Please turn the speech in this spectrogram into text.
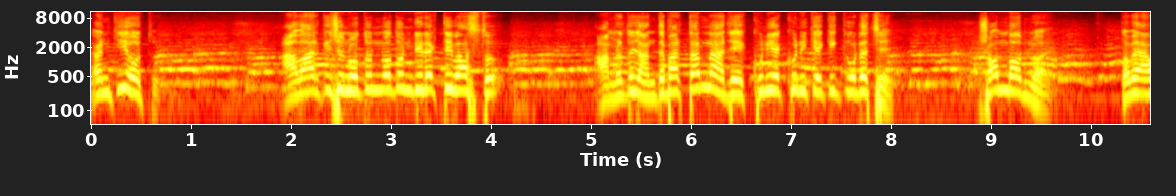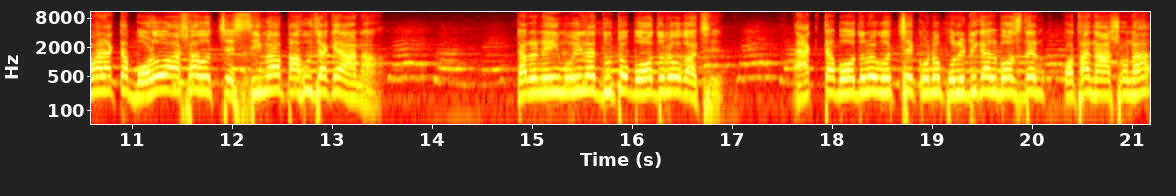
কারণ কি হতো? আবার কিছু নতুন নতুন ডিরেক্টিভ আসতো। আমরা তো জানতে পারতাম না যে এক্ষুনি এক্ষুনি কে কি করেছে। সম্ভব নয়। তবে আমার একটা বড় আশা হচ্ছে সীমা পাহুজাকে আনা। কারণ এই মহিলার দুটো বদরোগ আছে। একটা বদরোগ হচ্ছে কোনো পলিটিক্যাল বসদের কথা না শোনা,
